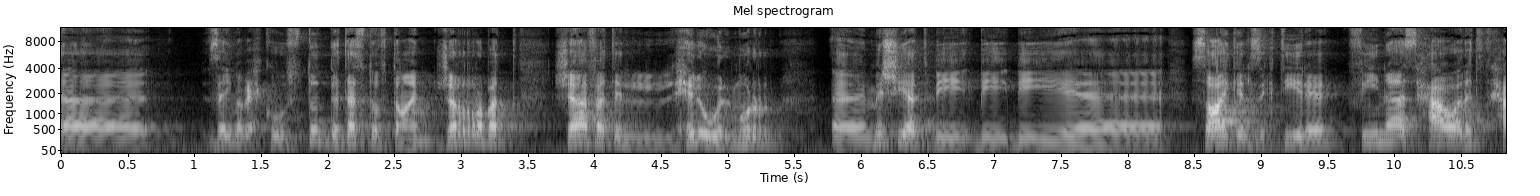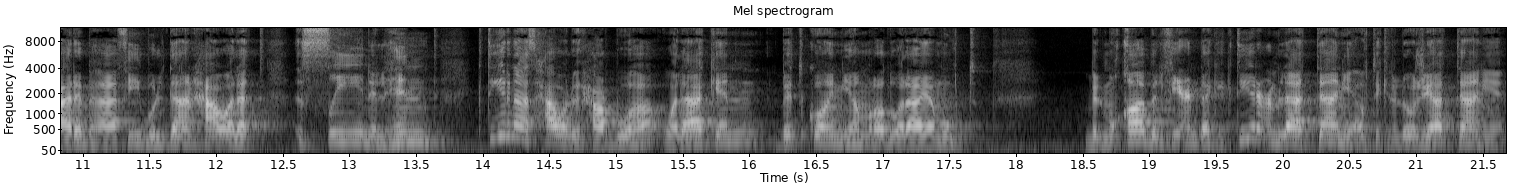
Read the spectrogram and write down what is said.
آه زي ما بيحكوا stood test of time جربت شافت الحلو والمر آه، مشيت ب cycles كثيره في ناس حاولت تحاربها في بلدان حاولت الصين الهند كثير ناس حاولوا يحاربوها ولكن بيتكوين يمرض ولا يموت. بالمقابل في عندك كثير عملات تانية أو تكنولوجيات تانية.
